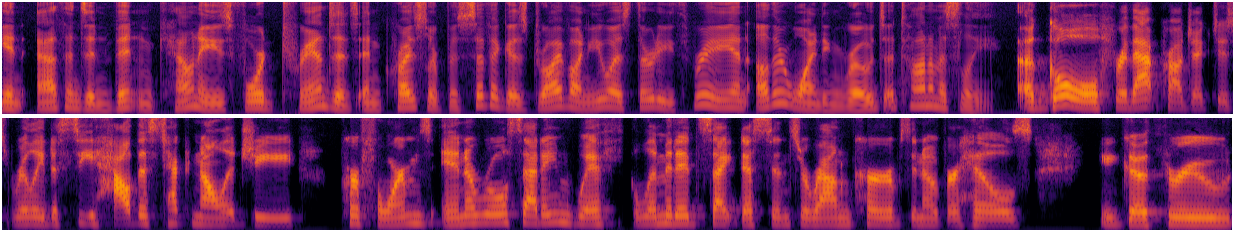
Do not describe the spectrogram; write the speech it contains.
In Athens and Vinton counties, Ford Transits and Chrysler Pacificas drive on US 33 and other winding roads autonomously. A goal for that project is really to see how this technology performs in a rural setting with limited sight distance around curves and over hills you go through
